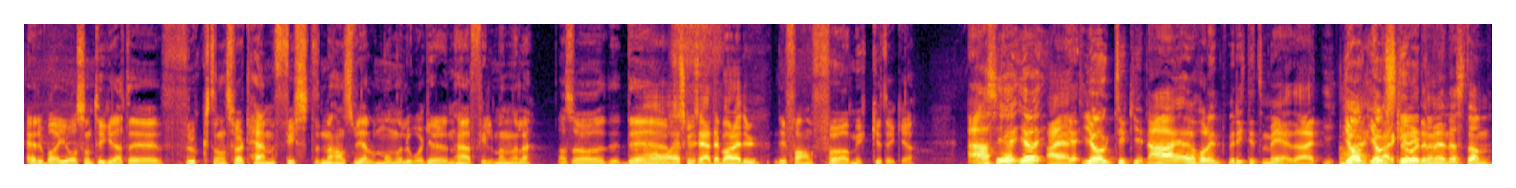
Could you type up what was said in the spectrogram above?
Är det bara jag som tycker att det är fruktansvärt hemfistet med hans jävla monologer i den här filmen eller? Alltså det, Ja, jag skulle säga att det bara är du. det är fan för mycket tycker jag. Alltså jag, jag, Nej, jag, jag tycker, nej jag håller inte riktigt med där. Jag, jag störde mig nästan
